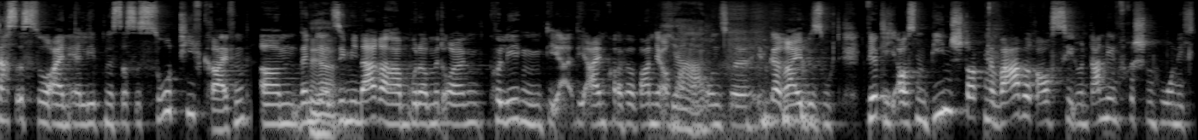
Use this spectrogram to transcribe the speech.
das ist so ein Erlebnis, das ist so tiefgreifend. Ähm, wenn ja. wir Seminare haben oder mit euren Kollegen, die, die Einkäufer waren ja auch ja. mal haben unsere Imkerei besucht, wirklich aus dem Bienenstock eine Wabe rausziehen und dann den frischen Honig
